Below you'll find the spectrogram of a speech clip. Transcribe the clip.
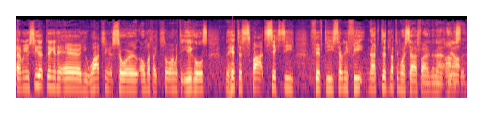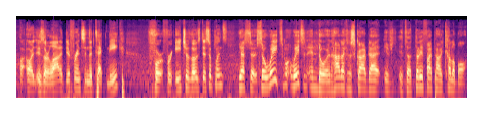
And when you see that thing in the air and you're watching it soar, almost like soaring with the Eagles, it hits a spot 60, 50, 70 feet, that, there's nothing more satisfying than that, honestly. Now, is there a lot of difference in the technique for, for each of those disciplines? Yes, sir. So weights weights an indoor, and how do I can describe that if it's a 35 pound kettleball,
